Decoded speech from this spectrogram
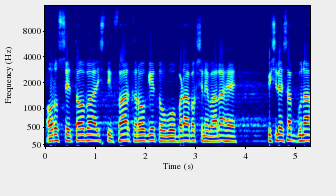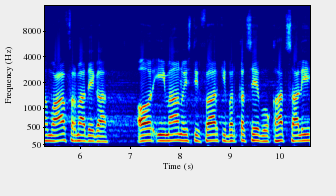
اور اس سے توبہ استغفار کرو گے تو وہ بڑا بخشنے والا ہے۔ پچھلے سب گناہ معاف فرما دے گا اور ایمان و استغفار کی برکت سے وہ قحط سالی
